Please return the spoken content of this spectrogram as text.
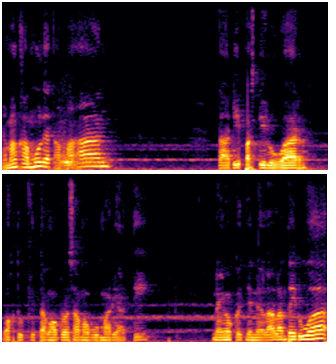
Emang kamu lihat apaan? Tadi pas di luar, waktu kita ngobrol sama Bu Mariati, nengok ke jendela lantai dua.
